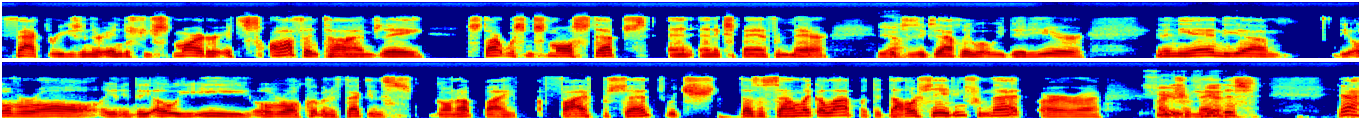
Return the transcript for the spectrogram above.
factories and their industry smarter. It's oftentimes a start with some small steps and, and expand from there, yeah. which is exactly what we did here. And in the end, the um, the overall the OEE overall equipment effectiveness gone up by five percent, which doesn't sound like a lot, but the dollar savings from that are uh, Huge, are tremendous. Yeah. yeah,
